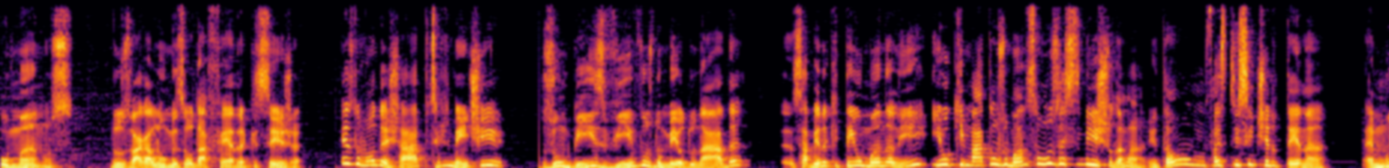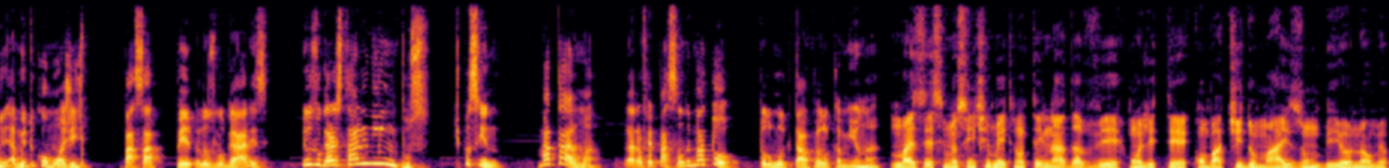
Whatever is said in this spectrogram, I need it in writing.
humanos dos vagalumes ou da Fedra que seja, eles não vão deixar simplesmente zumbis vivos no meio do nada sabendo que tem humano ali e o que mata os humanos são esses bichos, né, mano? Então não faz sentido ter, né? É, mu é muito comum a gente passar pe- pelos lugares e os lugares estarem limpos. Tipo assim, mataram, mano. A galera foi passando e matou todo mundo que tava pelo caminho, né? Mas esse meu sentimento não tem nada a ver com ele ter combatido mais zumbi ou não, meu.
